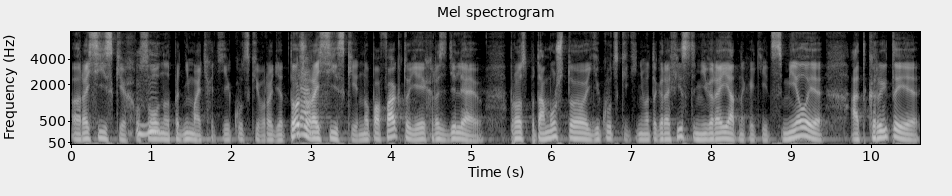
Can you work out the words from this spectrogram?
э, российских, условно, mm-hmm. поднимать, хотя якутские вроде тоже да. российские, но по факту я их разделяю. Просто потому, что якутские кинематографисты невероятно какие-то смелые, открытые,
